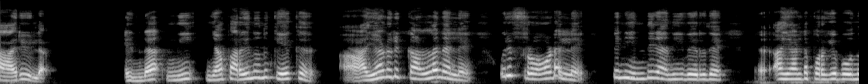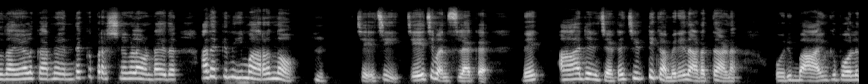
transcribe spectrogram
കാര്യമില്ല. എന്താ നീ ഞാൻ പറയുന്നൊന്ന് കേക്ക്. അയാളൊരു കള്ളനല്ലേ? ഒരു ഫ്രോഡല്ലേ പിന്നെ എന്തിനാ നീ വെറുതെ അയാളുടെ പുറകെ പോകുന്നത്? അയാൾ കാരണം എന്തൊക്കെ പ്രശ്നങ്ങളാ ഉണ്ടായത്? അതൊക്കെ നീ മറന്നോ? ചേച്ചി ചേച്ചി മനസ്സിലാക്ക. ദേ ആന്റണി ചേട്ടൻ ചിട്ടി കമ്പനി നടത്താണ്. ഒരു ബാങ്ക് പോലെ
